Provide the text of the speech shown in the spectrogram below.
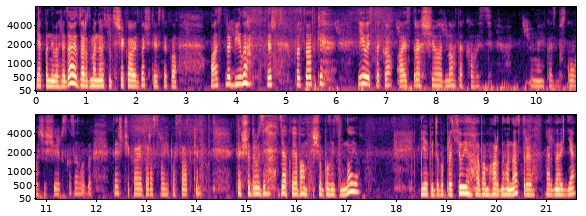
як вони виглядають. Зараз в мене ось тут чекають, бачите, ось така астра біла, теж посадки. І ось така айстра, ще одна така ось. Якась бускова, чи що я б сказала би, теж чекає зараз свої посадки. Так що, друзі, дякую вам, що були зі мною. Я піду попрацюю, а вам гарного настрою, гарного дня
